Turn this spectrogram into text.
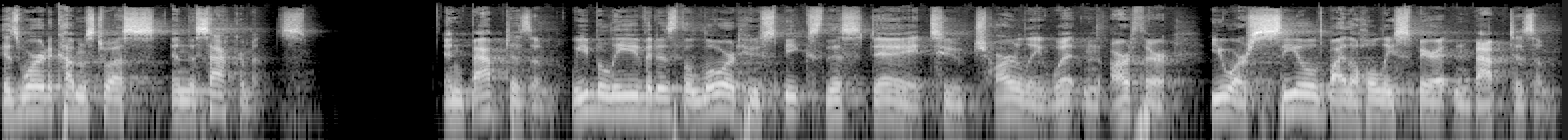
His word comes to us in the sacraments. In baptism, we believe it is the Lord who speaks this day to Charlie, Whit, and Arthur. You are sealed by the Holy Spirit in baptism,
